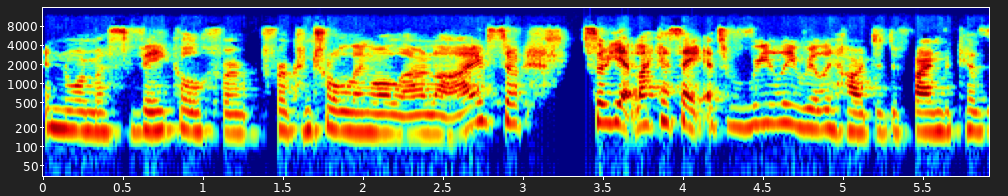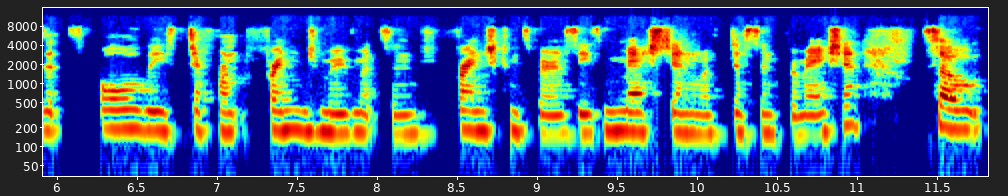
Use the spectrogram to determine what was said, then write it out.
enormous vehicle for for controlling all our lives. So so yeah like i say it's really really hard to define because it's all these different fringe movements and fringe conspiracies meshed in with disinformation. So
